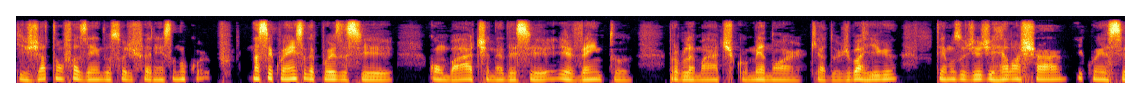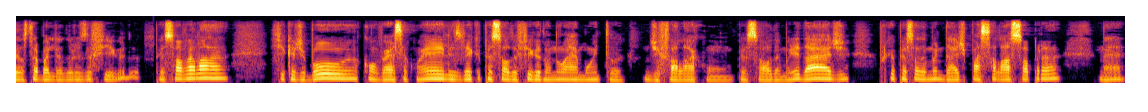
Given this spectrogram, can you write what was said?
que já estão fazendo a sua diferença no corpo. Na sequência, depois desse combate, né, desse evento problemático menor que a dor de barriga, temos o dia de relaxar e conhecer os trabalhadores do fígado. O pessoal vai lá, fica de boa, conversa com eles, vê que o pessoal do fígado não é muito de falar com o pessoal da imunidade, porque o pessoal da imunidade passa lá só para né,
